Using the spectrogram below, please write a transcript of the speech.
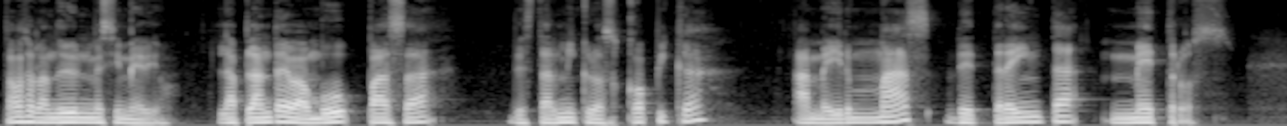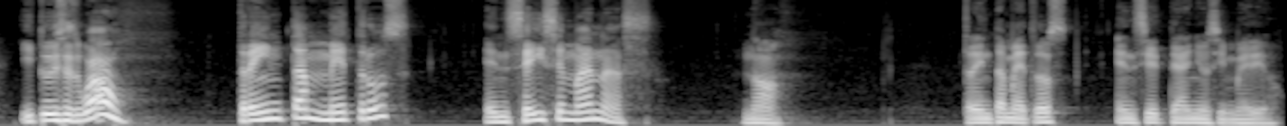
estamos hablando de un mes y medio, la planta de bambú pasa de estar microscópica a medir más de 30 metros. Y tú dices, wow, 30 metros en seis semanas. No, 30 metros en siete años y medio.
